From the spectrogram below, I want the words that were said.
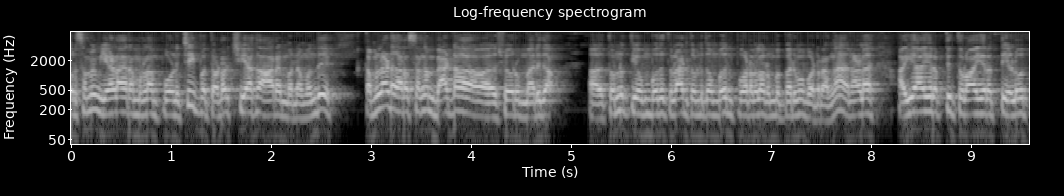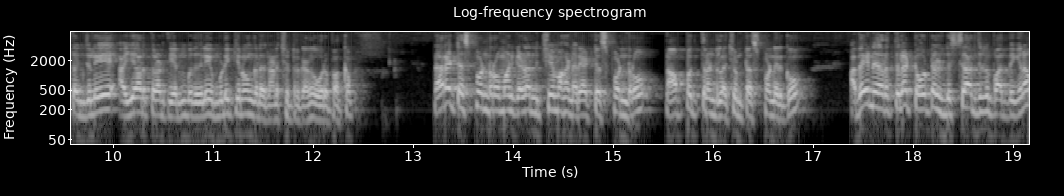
ஒரு சமயம் ஏழாயிரம் எல்லாம் போணுச்சு. இப்போ தொடர்ச்சியாக ஆரம்பம். நம்ம வந்து தமிழ்நாடு அரசாங்கம் பேட்டா ஷோரூம் மாதிரி தான் தொண்ணூற்றி தொண்ணூத்தி ஒன்பது தொள்ளாயிரத்தி தொண்ணூத்தி ஒன்பது போறதெல்லாம் ரொம்ப பெருமைப்படுறாங்க. அதனால ஐயாயிரத்தி தொள்ளாயிரத்தி எழுபத்தஞ்சிலேயே ஐயாயிரத்தி தொள்ளாயிரத்தி எண்பதுலேயே முடிக்கணுங்கிறத நினச்சிட்டு இருக்காங்க ஒரு பக்கம். நிறைய டெஸ்ட் பண்ணுறோமான்னு கேட்டால் நிச்சயமாக நிறைய டெஸ்ட் பண்ணுறோம் நாற்பத்தி ரெண்டு லட்சம் டெஸ்ட் பண்ணியிருக்கோம் அதே நேரத்தில் டோட்டல் டிஸ்சார்ஜ்னு பார்த்தீங்கன்னா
